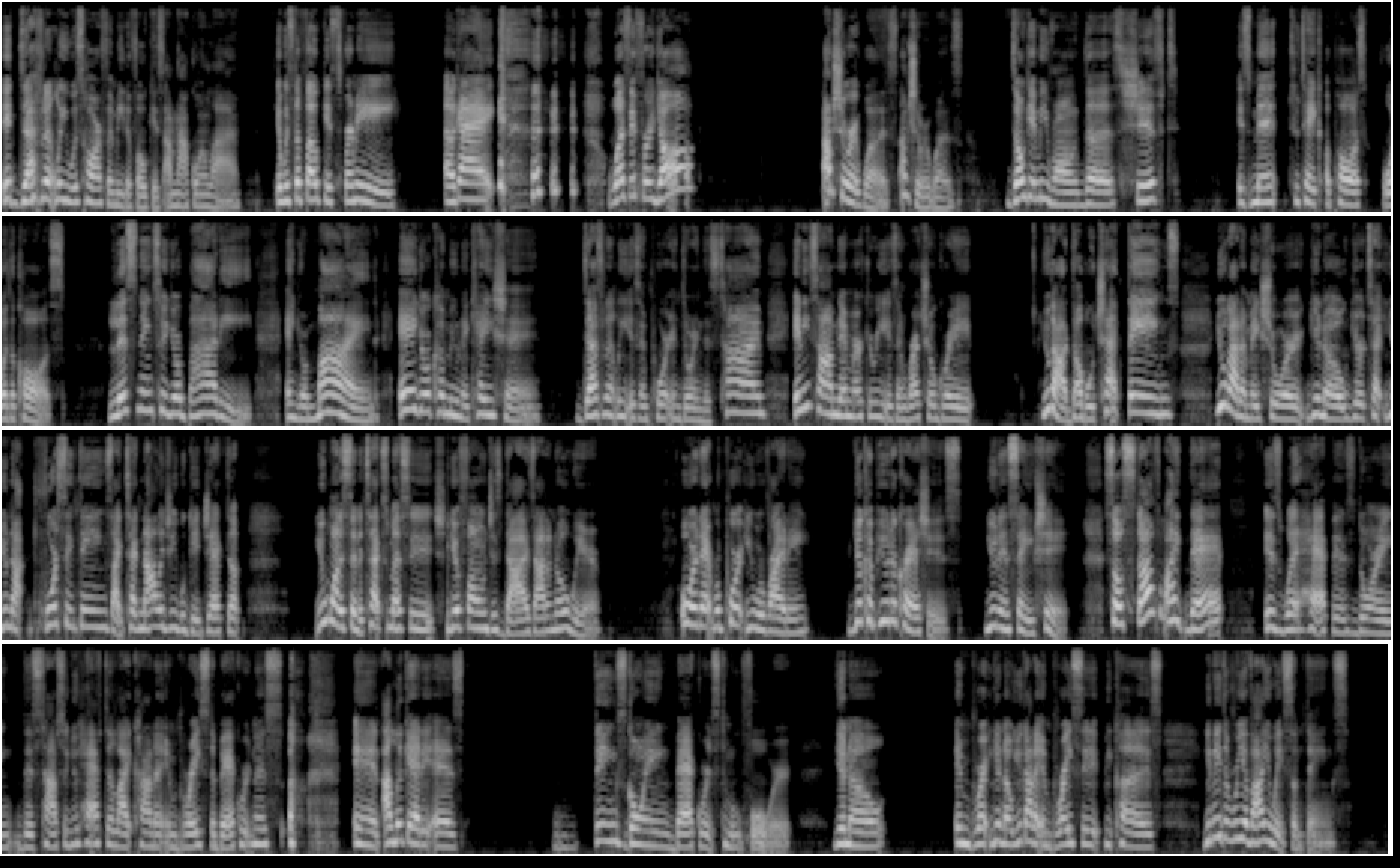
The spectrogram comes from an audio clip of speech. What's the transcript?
It definitely was hard for me to focus. I'm not going to lie. It was the focus for me. Okay. was it for y'all? I'm sure it was. I'm sure it was. Don't get me wrong. The shift is meant to take a pause for the cause. Listening to your body and your mind and your communication definitely is important during this time. Anytime that Mercury is in retrograde, you got to double check things. You got to make sure, you know, you're te- you're not forcing things like technology will get jacked up. You want to send a text message, your phone just dies out of nowhere. Or that report you were writing, your computer crashes. You didn't save shit. So stuff like that is what happens during this time. So you have to like kind of embrace the backwardness. and I look at it as things going backwards to move forward. You know, embrace you know, you got to embrace it because you need to reevaluate some things.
